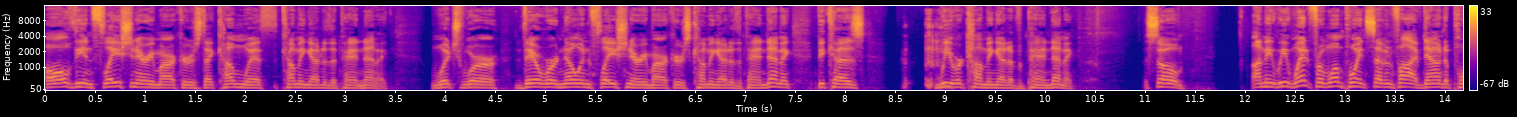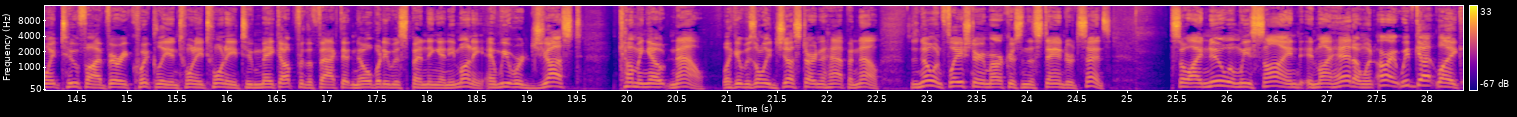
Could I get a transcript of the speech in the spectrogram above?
all the inflationary markers that come with coming out of the pandemic which were there were no inflationary markers coming out of the pandemic because we were coming out of a pandemic so I mean, we went from 1.75 down to 0.25 very quickly in 2020 to make up for the fact that nobody was spending any money. And we were just coming out now. Like it was only just starting to happen now. There's no inflationary markers in the standard sense. So I knew when we signed, in my head, I went, all right, we've got like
